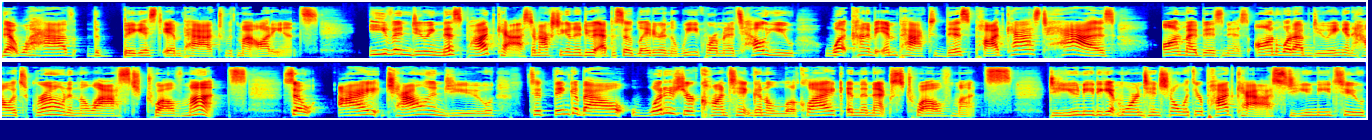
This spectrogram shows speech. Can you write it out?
that will have the biggest impact with my audience even doing this podcast. I'm actually going to do an episode later in the week where I'm going to tell you what kind of impact this podcast has on my business, on what I'm doing, and how it's grown in the last 12 months. So I challenge you to think about what is your content going to look like in the next 12 months? Do you need to get more intentional with your podcast? Do you need to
